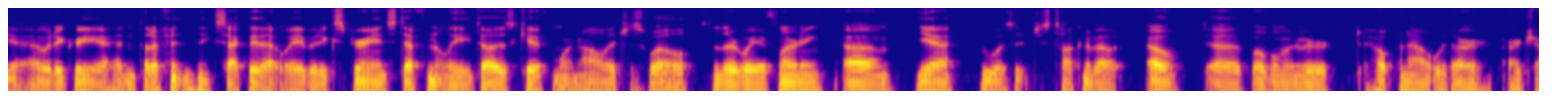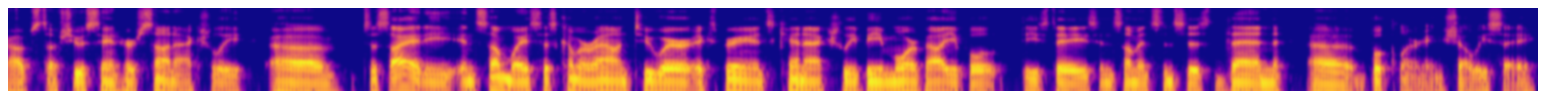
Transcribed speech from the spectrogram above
Yeah, I would agree. I hadn't thought of it exactly that way, but experience definitely does give more knowledge as well. It's another way of learning. Um, yeah, who was it just talking about? Oh, uh, a woman we were helping out with our, our job stuff. She was saying her son actually, um, society in some ways has come around to where experience can actually be more valuable these days in some instances than uh, book learning, shall we say.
